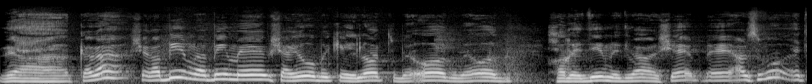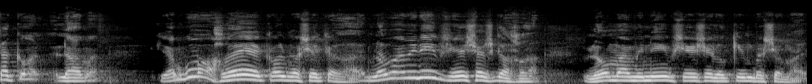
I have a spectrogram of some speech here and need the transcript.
והקרה שרבים רבים מהם שהיו בקהילות מאוד מאוד חרדים לדבר השם עזבו את הכל. למה? כי אמרו אחרי כל מה שקרה הם לא מאמינים שיש השגחה, לא מאמינים שיש אלוקים בשמיים.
